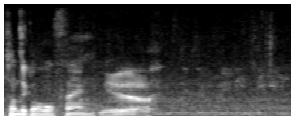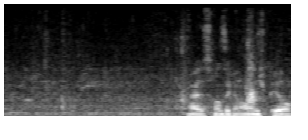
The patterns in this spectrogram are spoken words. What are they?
Sounds like a whole thing. Yeah. Alright, this smells like an orange peel.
